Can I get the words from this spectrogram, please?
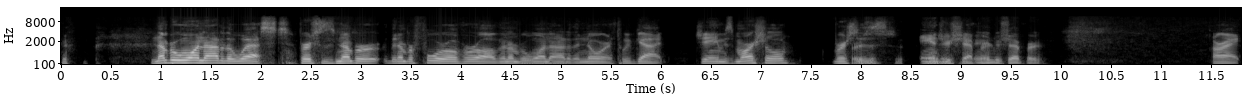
number one out of the West versus number the number four overall, the number one out of the North. We've got James Marshall versus, Versus Andrew Shepard. Andrew Shepard. All right,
